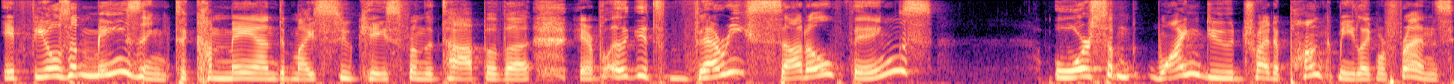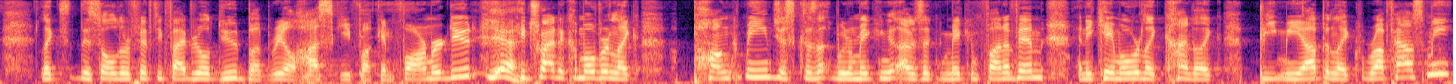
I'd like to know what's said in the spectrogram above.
It feels amazing to command my suitcase from the top of a airplane. Like, it's very subtle things. Or some wine dude tried to punk me, like we're friends, like this older 55 year old dude, but real husky fucking farmer dude. Yeah. He tried to come over and like punk me just because we were making, I was like making fun of him, and he came over like kind of like beat me up and like roughhouse me,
